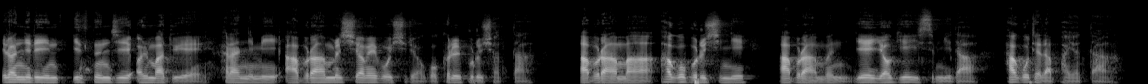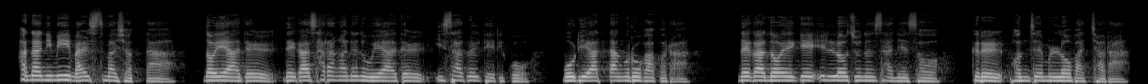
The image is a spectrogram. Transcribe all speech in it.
이런 일이 있는 지 얼마 뒤에 하나님이 아브라함을 시험해 보시려고 그를 부르셨다. 아브라함아 하고 부르시니 아브라함은 예 여기에 있습니다 하고 대답하였다. 하나님이 말씀하셨다. 너의 아들, 내가 사랑하는 외아들 이삭을 데리고 모리아 땅으로 가거라. 내가 너에게 일러주는 산에서 그를 번제물로 바쳐라.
